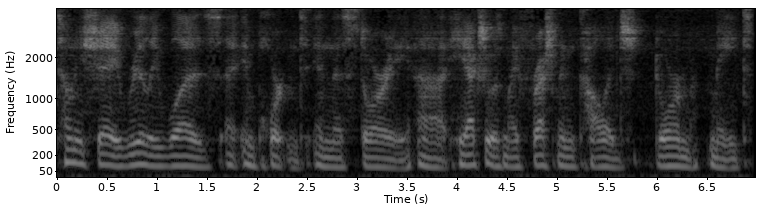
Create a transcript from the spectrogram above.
Tony Hsieh really was uh, important in this story. Uh, he actually was my freshman college dorm mate.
